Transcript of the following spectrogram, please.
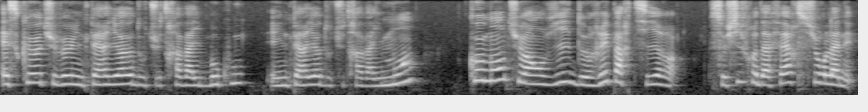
Est-ce que tu veux une période où tu travailles beaucoup et une période où tu travailles moins? Comment tu as envie de répartir ce chiffre d'affaires sur l'année?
